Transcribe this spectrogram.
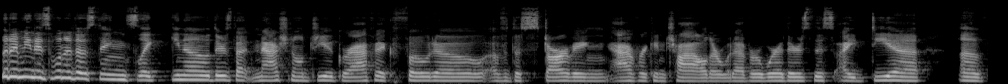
But I mean, it's one of those things like, you know, there's that National Geographic photo of the starving African child or whatever, where there's this idea of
